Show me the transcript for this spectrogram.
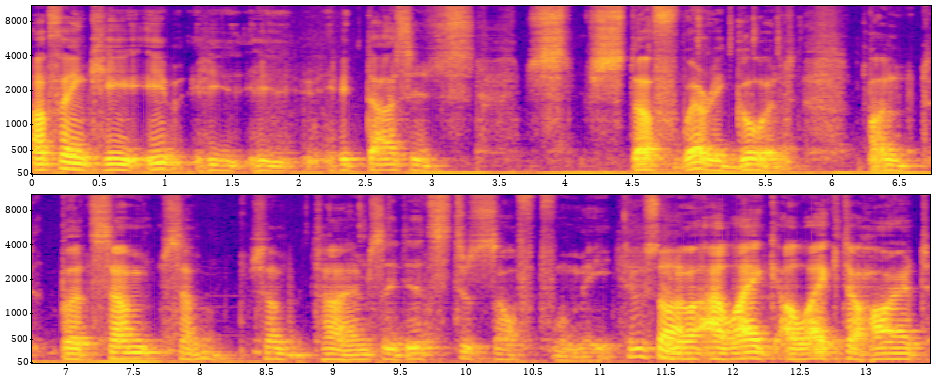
I think he he he he, he does his s- stuff very good, but but some some sometimes it is too soft for me. Too You know, soft. I like I like the hard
